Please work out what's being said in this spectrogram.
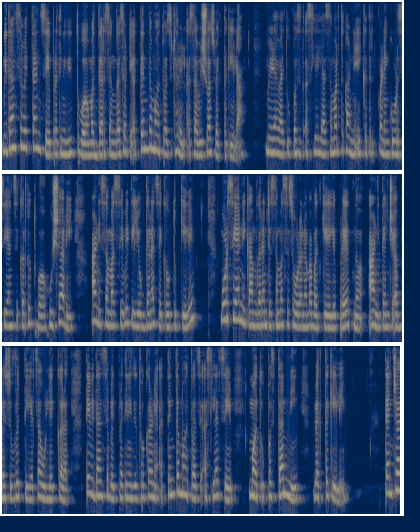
विधानसभेत त्यांचे प्रतिनिधित्व मतदारसंघासाठी अत्यंत महत्त्वाचे ठरेल असा विश्वास व्यक्त केला. मेळाव्यात उपस्थित असलेल्या समर्थकांनी एकत्रितपणे गोडसे यांचे कर्तृत्व हुशारी आणि समाजसेवेतील योगदानाचे कौतुक केले. गोडसे यांनी कामगारांच्या समस्या सोडवण्याबाबत केलेले प्रयत्न आणि त्यांची अभ्यासू वृत्ती याचा उल्लेख करत ते विधानसभेत प्रतिनिधित्व करणे अत्यंत महत्त्वाचे असल्याचे मत उपस्थितांनी व्यक्त केले. त्यांच्या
